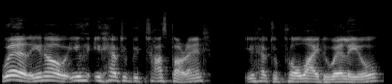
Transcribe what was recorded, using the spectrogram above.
Well, you know, you, you have to be transparent. You have to provide value.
